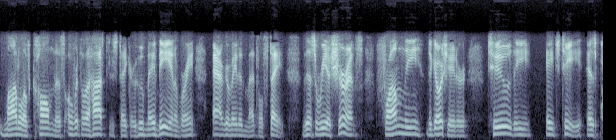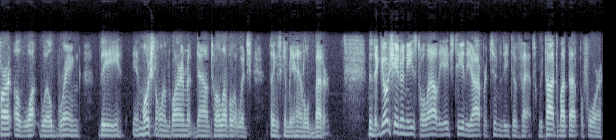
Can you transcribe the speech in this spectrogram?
model of calmness over to the hostage taker who may be in a very aggravated mental state. This reassurance from the negotiator to the HT is part of what will bring the emotional environment down to a level at which things can be handled better. The negotiator needs to allow the HT the opportunity to vent. We talked about that before,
